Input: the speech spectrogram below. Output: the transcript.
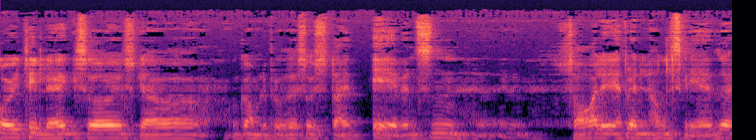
Og i tillegg så husker jeg gamle professor Stein Evensen eh, sa, eller jeg tror han skrev det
